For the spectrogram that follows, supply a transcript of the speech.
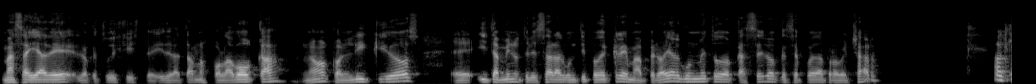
más allá de lo que tú dijiste, hidratarnos por la boca, ¿no? Con líquidos eh, y también utilizar algún tipo de crema, pero ¿hay algún método casero que se pueda aprovechar? Ok,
